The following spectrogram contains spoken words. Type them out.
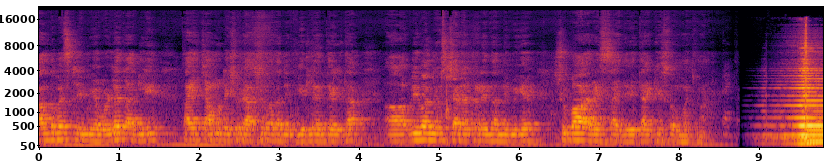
ಆಲ್ ದ ಬೆಸ್ಟ್ ನಿಮಗೆ ಒಳ್ಳೇದಾಗಲಿ. ತಾಯಿ ಚಾಮುಂಡೇಶ್ವರಿ ಆಶೀರ್ವಾದ ನಿಮ್ಗೆ ಇರಲಿ ಅಂತ ಹೇಳ್ತಾ ವಿವಾ ನ್ಯೂಸ್ ಚಾನೆಲ್ ಕಡೆಯಿಂದ ನಿಮಗೆ ಶುಭ ಹಾರೈಸ್ತಾ ಇದ್ದೀವಿ. ಥ್ಯಾಂಕ್ ಯು ಸೋ ಮಚ್ ಮಾ Thank you.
